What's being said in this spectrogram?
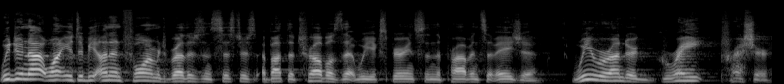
We do not want you to be uninformed, brothers and sisters, about the troubles that we experienced in the province of Asia We were under great pressure,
